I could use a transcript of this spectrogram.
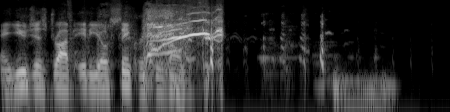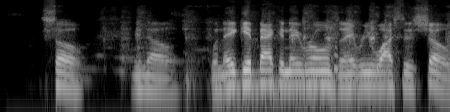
And you just dropped idiosyncrasies on it. So, you know, when they get back in their rooms and they rewatch this show,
